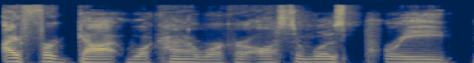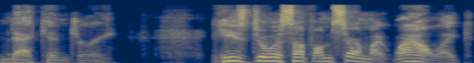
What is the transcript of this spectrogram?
I forgot what kind of worker Austin was pre neck injury. He's doing stuff. I'm saying, I'm like, wow, like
